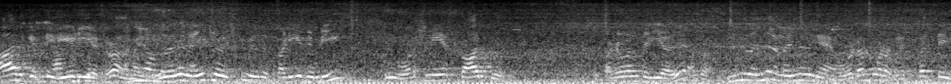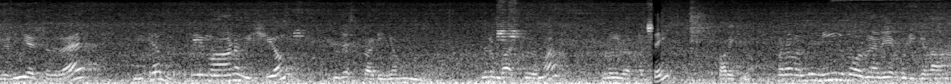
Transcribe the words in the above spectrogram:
காருக்கு எப்படி ரேடியேட்டரோ அந்த மாதிரி. இது நைட்டில் வச்சுட்டு இந்த ஸ்கடியத்தை எப்படி இது உடனே ஸ்பார்க் வரும். பகவான் தெரியாது. அப்புறம் இது வந்து நம்ம என்னதுங்க உடம்போட வெப்பத்தை வெளியேற்றுறதுல மிக முக்கியமான விஷயம் இந்த ஸ்படிகம் இது ரொம்ப அற்புதமாக உடல் வெப்பத்தை குறைக்கணும். அப்புறம் வந்து நீர்மோர் நிறைய குடிக்கலாம்.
